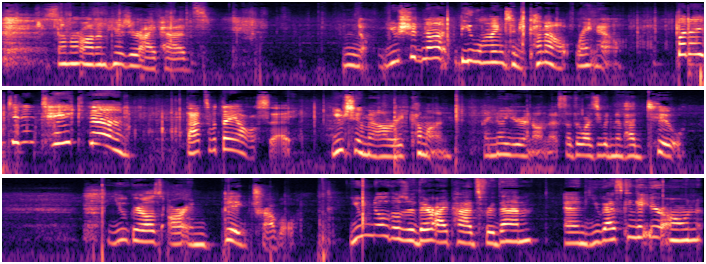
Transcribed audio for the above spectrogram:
Summer, Autumn, here's your iPads. No, you should not be lying to me. Come out right now. But I didn't take them. That's what they all say. You too, Mallory. Come on. I know you're in on this, otherwise, you wouldn't have had two. You girls are in big trouble. You know those are their iPads for them, and you guys can get your own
